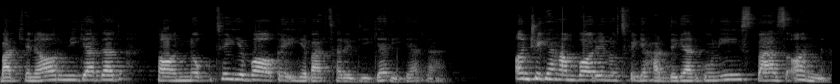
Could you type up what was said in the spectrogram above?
بر کنار میگردد تا نقطه واقعی برتر دیگری گردد. آنچه که همواره نطفه هر دگرگونی است و از آن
